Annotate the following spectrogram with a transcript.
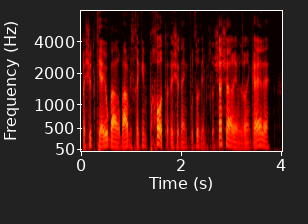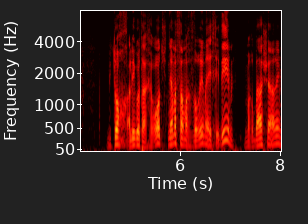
פשוט כי היו בה ארבעה משחקים פחות, אז יש עדיין קבוצות עם שלושה שערים ודברים כאלה. מתוך הליגות האחרות, 12 מחזורים היחידים עם ארבעה שערים.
